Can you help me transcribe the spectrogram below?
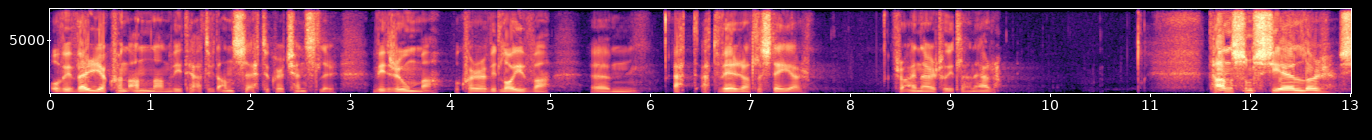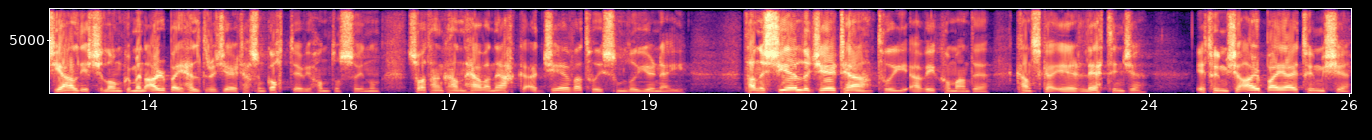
och vi värja kon annan vi att vi anser etter våra känslor vid Roma och hur vi leva ehm att att vara till stegar från en är till en är. Han som stjeler, stjeler ikke langt, men arbeid heldre og gjør det som godt er vi hånden søgnen, så at han kan heva nekka at djeva tog som løyer nei. Han er stjeler gjør det tog av vi kommande kanska er letinge, Jeg tror ikke arbeid, jeg tror ikke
